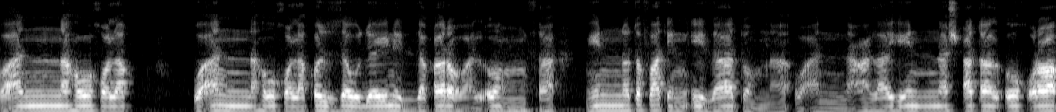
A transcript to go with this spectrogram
wa annahu khalaq wa annahu khalaqaz zawjaini dzakara wal untha min nutfatin idza tumna wa anna alaihin nash'atal ukhra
